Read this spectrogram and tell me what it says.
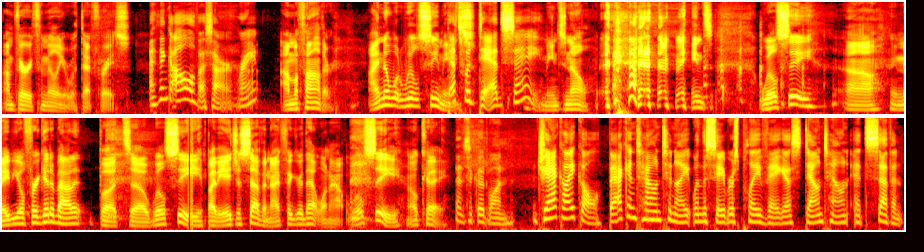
I'm very familiar with that phrase. I think all of us are, right? I'm a father. I know what we'll see means. That's what dads say. It means no. it means we'll see. Uh, maybe you'll forget about it, but uh, we'll see. By the age of seven, I figured that one out. We'll see. Okay. That's a good one. Jack Eichel back in town tonight when the Sabres play Vegas downtown at 7.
